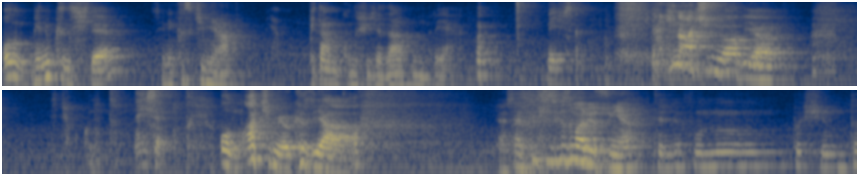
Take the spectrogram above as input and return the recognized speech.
Oğlum benim kız işte ya. Senin kız kim ya? Bir daha mı konuşacağız abi bunları ya? Neyse. Ya yine açmıyor abi ya. Çok unuttum. Neyse. Oğlum açmıyor kız ya. Ya sen dilsiz kız mı arıyorsun ya? Telefonun başında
